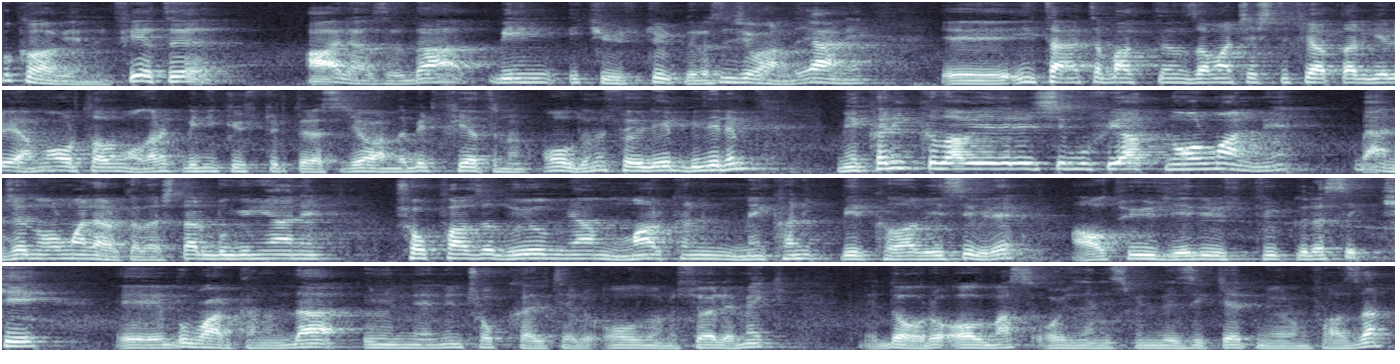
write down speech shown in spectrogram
Bu klavyenin fiyatı halihazırda 1200 Türk Lirası civarında. Yani e, internete baktığınız zaman çeşitli fiyatlar geliyor ama ortalama olarak 1200 Türk Lirası civarında bir fiyatının olduğunu söyleyebilirim. Mekanik klavyeler için bu fiyat normal mi? Bence normal arkadaşlar. Bugün yani çok fazla duyulmayan markanın mekanik bir klavyesi bile 600-700 Türk Lirası ki e, bu markanın da ürünlerinin çok kaliteli olduğunu söylemek doğru olmaz. O yüzden ismini de zikretmiyorum fazla.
